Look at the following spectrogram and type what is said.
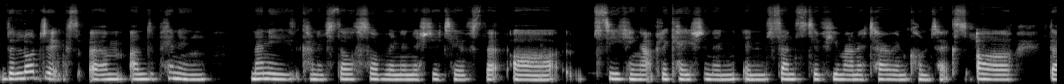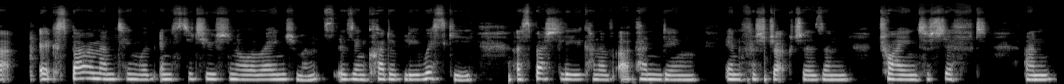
the logics um, underpinning many kind of self-sovereign initiatives that are seeking application in, in sensitive humanitarian contexts are that experimenting with institutional arrangements is incredibly risky, especially kind of upending infrastructures and trying to shift and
